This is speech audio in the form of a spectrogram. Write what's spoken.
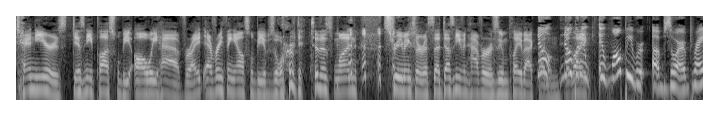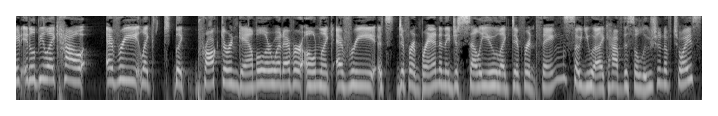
10 years disney plus will be all we have right? Everything else will be absorbed into this one streaming service that doesn't even have a resume playback no button. no but, but it, it won't be re- absorbed right? It'll be like how every like like procter and gamble or whatever own like every it's different brand and they just sell you like different things. So you like have this illusion of choice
